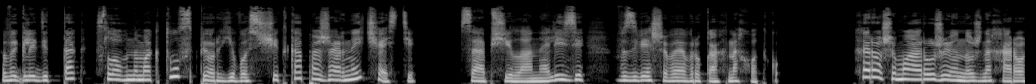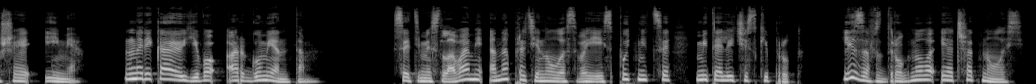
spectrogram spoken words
«Выглядит так, словно Мактул спер его с щитка пожарной части», сообщила она Лизе, взвешивая в руках находку. «Хорошему оружию нужно хорошее имя» нарекаю его аргументом». С этими словами она протянула своей спутнице металлический пруд. Лиза вздрогнула и отшатнулась.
